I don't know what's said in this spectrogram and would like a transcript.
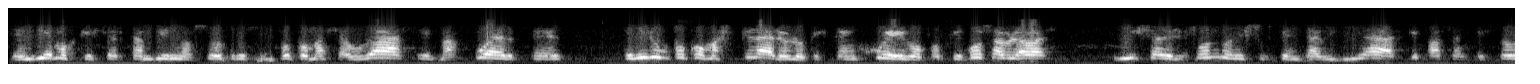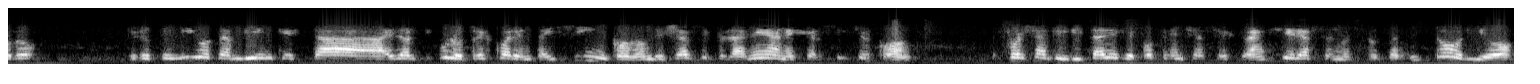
tendríamos que ser también nosotros un poco más audaces, más fuertes, tener un poco más claro lo que está en juego, porque vos hablabas, Luisa, del fondo de sustentabilidad que pasa al Tesoro, pero te digo también que está el artículo 345, donde ya se planean ejercicios con fuerzas militares de potencias extranjeras en nuestro territorio,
